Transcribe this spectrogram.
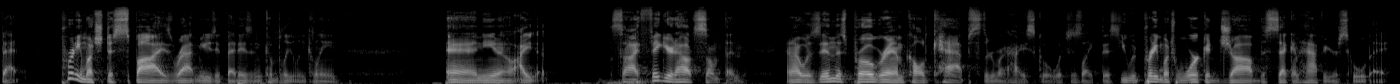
that pretty much despise rap music that isn't completely clean? And you know, I so I figured out something. And I was in this program called CAPS through my high school, which is like this. You would pretty much work a job the second half of your school day.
